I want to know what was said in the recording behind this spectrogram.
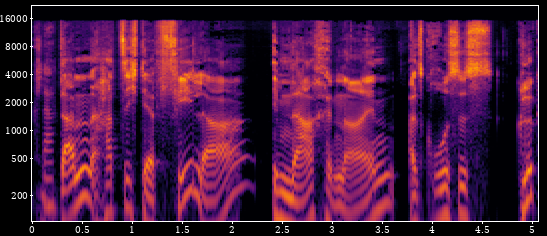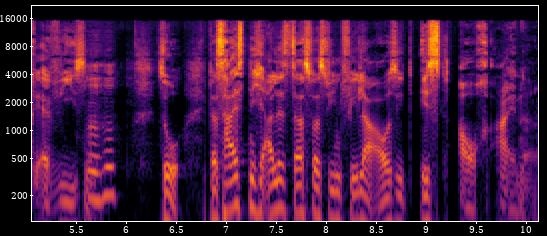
klar. Dann hat sich der Fehler im Nachhinein als großes Glück erwiesen. So, das heißt nicht alles das, was wie ein Fehler aussieht, ist auch einer.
